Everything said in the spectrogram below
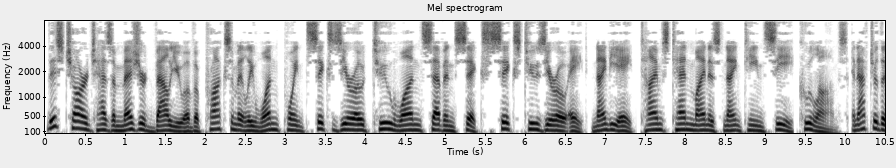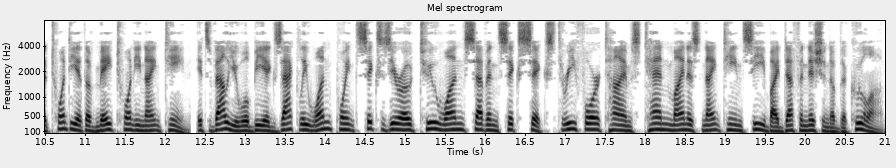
This charge has a measured value of approximately 1.60217666208 98 times 10^-19 c coulombs, and after the 20th of May 2019, its value will be exactly 1.602176634 times 10^-19 c by definition of the coulomb.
